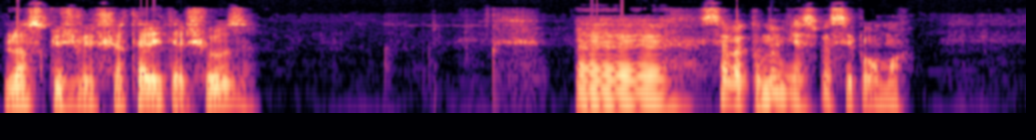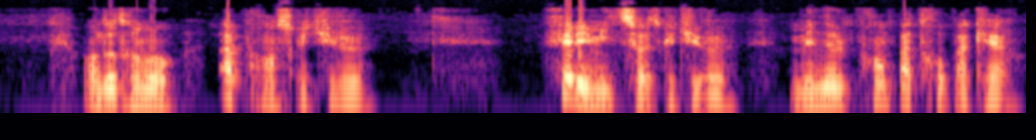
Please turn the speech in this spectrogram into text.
lorsque je vais faire telle et telle chose, euh, ça va quand même bien se passer pour moi. En d'autres mots, apprends ce que tu veux. Fais les mitzvot que tu veux, mais ne le prends pas trop à cœur.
